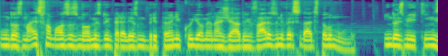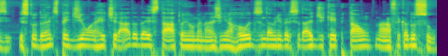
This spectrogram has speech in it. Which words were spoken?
um dos mais famosos nomes do imperialismo britânico e homenageado em várias universidades pelo mundo. Em 2015, estudantes pediam a retirada da estátua em homenagem a Rhodes da Universidade de Cape Town, na África do Sul.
